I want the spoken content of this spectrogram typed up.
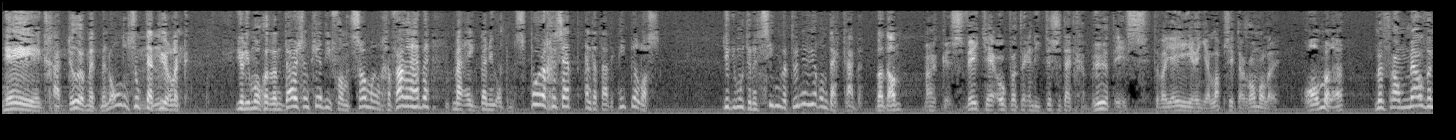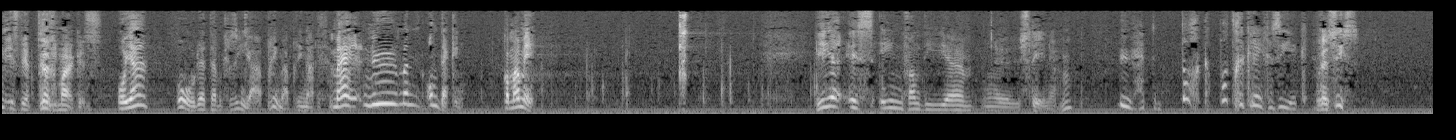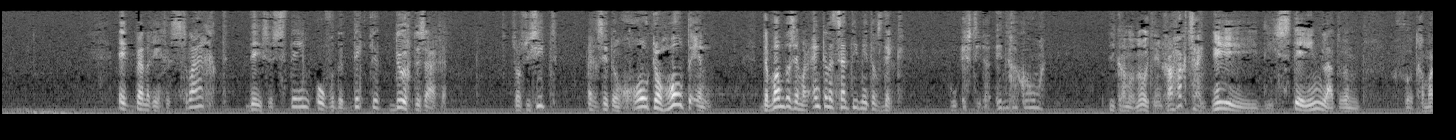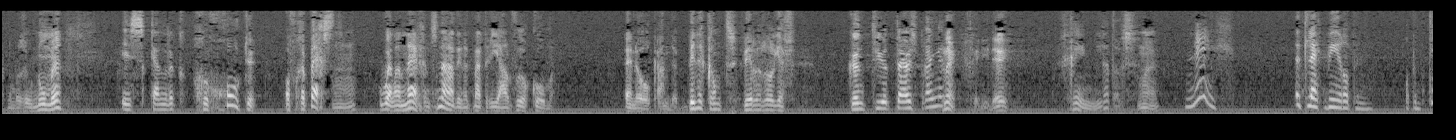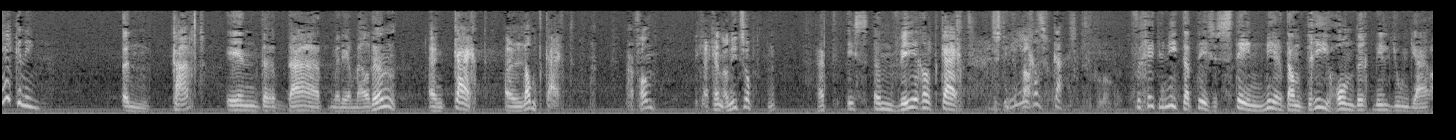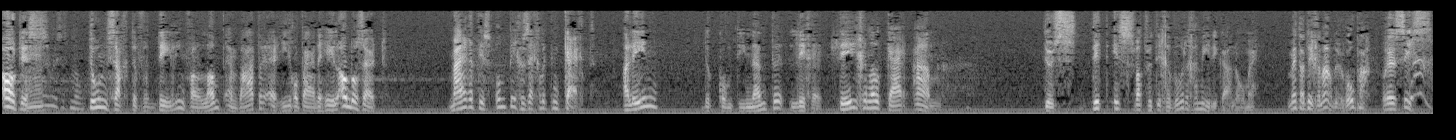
Nee, ik ga door met mijn onderzoek natuurlijk. Jullie mogen er een duizend keer die van Sommeren gevangen hebben, maar ik ben nu op een spoor gezet en dat laat ik niet meer los. Jullie moeten het zien wat we nu weer ontdekt hebben. Wat dan? Marcus, weet jij ook wat er in die tussentijd gebeurd is, terwijl jij hier in je lab zit te rommelen? Rommelen? Mevrouw Melden is weer terug, Marcus. Oh ja? Oh, dat heb ik gezien, ja. Prima, prima. Maar nu mijn ontdekking. Kom maar mee. Hier is een van die eh, eh, stenen. Hm? U hebt hem toch kapot gekregen, zie ik. Precies. Ik ben erin geslaagd deze steen over de dikte door te zagen. Zoals u ziet, er zit een grote holte in. De wanden zijn maar enkele centimeters dik. Hoe is die erin gekomen? Die kan er nooit in gehakt zijn. Nee, die steen, laten we hem voor het gemak nog maar zo noemen, is kennelijk gegoten of geperst. Mhm. Hoewel er nergens naden in het materiaal voorkomen. En ook aan de binnenkant weer een relief. Kunt u het thuis brengen? Nee, geen idee. Geen letters. Nee. Nee. Het lijkt meer op een, op een tekening. Een kaart? Inderdaad, meneer Melden. Een kaart, een landkaart. Waarvan? Ik herken er niets op. Hm? Het is een wereldkaart. Het is niet plaats. Wereldkaart. Vergeet u niet dat deze steen meer dan 300 miljoen jaar oud is. Mogelijk? Toen zag de verdeling van land en water er hier op aarde heel anders uit. Maar het is ontegenzeggelijk een kaart. Alleen, de continenten liggen tegen elkaar aan. Dus dit is wat we tegenwoordig Amerika noemen. Met daar tegenaan Europa. Precies.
